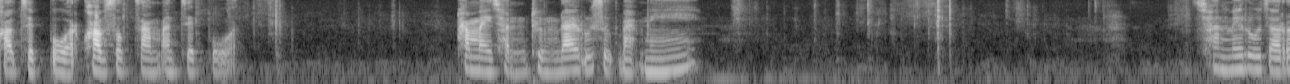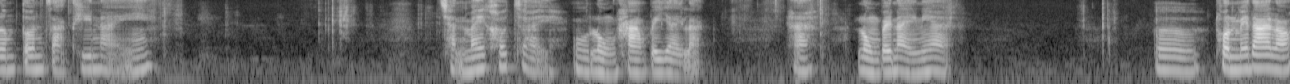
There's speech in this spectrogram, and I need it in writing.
ความเจ็บปวด ความทรงจำอันเจ็บปวดทำไมฉันถึงได้รู้สึกแบบนี้ ฉันไม่รู้จะเริ่มต้นจากที่ไหน ฉันไม่เข้าใจ โอ้หลงทางไปใหญ่ละฮะหลงไปไหนเนี่ย เออ ทนไม่ได้แล้ว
